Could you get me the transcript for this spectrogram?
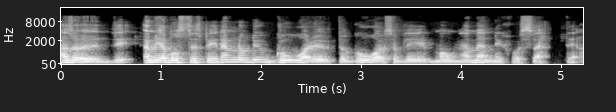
Alltså, det, jag måste spela, men om du går ut och går så blir många människor svettiga.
